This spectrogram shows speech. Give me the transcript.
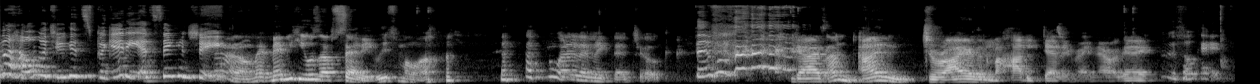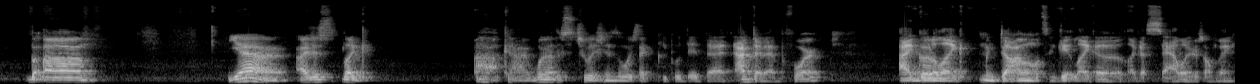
the hell would you get spaghetti at Steak and Shake? I don't know. Maybe he was upset. Leave him alone. Why did I make that joke? Guys, I'm I'm drier than a Mojave Desert right now, okay? it's okay. But um yeah, I just like oh god, what other situations in which like people did that? I've done that before. I go to like McDonald's and get like a like a salad or something.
